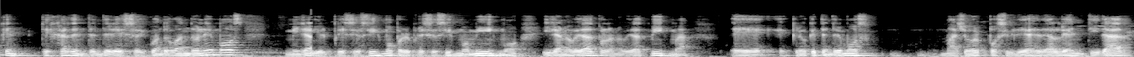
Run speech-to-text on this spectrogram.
que dejar de entender eso. Y cuando abandonemos mirar el preciosismo por el preciosismo mismo y la novedad por la novedad misma, eh, creo que tendremos mayor posibilidad de darle entidad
